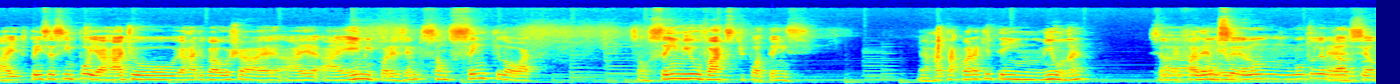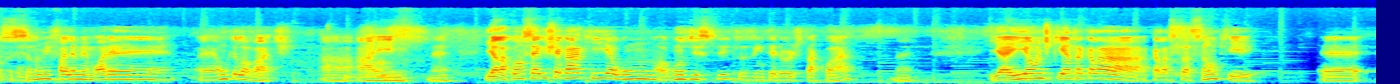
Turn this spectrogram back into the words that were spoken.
Aí tu pensa assim, pô, e a rádio, a rádio gaúcha, a, a, M, por exemplo, são 100 kW. São 100 mil watts de potência. A Rádio Taquara aqui tem mil, né? Se eu não me Ah, falha, eu é mil. sei, eu não, não tô lembrado. É, se, eu, se eu não me falha a memória, é, é 1 kW a, a M, né? E ela consegue chegar aqui algum, alguns distritos do interior de Taquara, né? E aí é onde que entra aquela, aquela situação que é,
